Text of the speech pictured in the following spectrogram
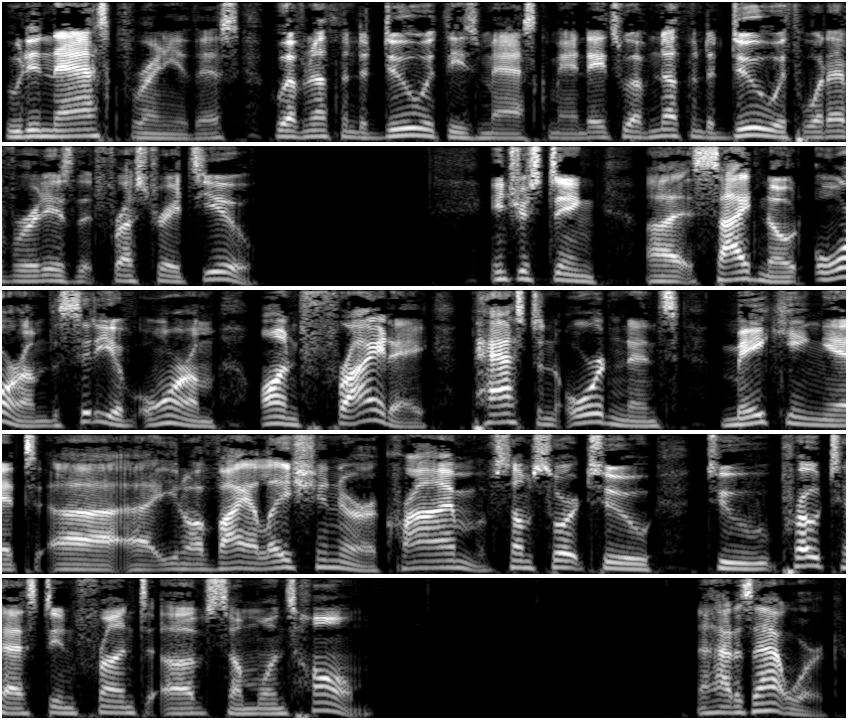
who didn't ask for any of this, who have nothing to do with these mask mandates, who have nothing to do with whatever it is that frustrates you. Interesting uh, side note Orem, the city of Orem, on Friday passed an ordinance making it uh, uh, you know, a violation or a crime of some sort to, to protest in front of someone's home. Now, how does that work?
